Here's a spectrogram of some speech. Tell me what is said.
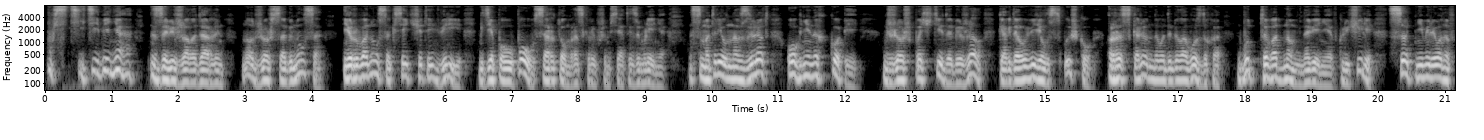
«Пустите меня!» – завизжала Дарлин, но Джордж согнулся и рванулся к сетчатой двери, где Пау-Пау с ртом, раскрывшимся от изумления, смотрел на взлет огненных копий. Джош почти добежал, когда увидел вспышку раскаленного до бела воздуха, будто в одно мгновение включили сотни миллионов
